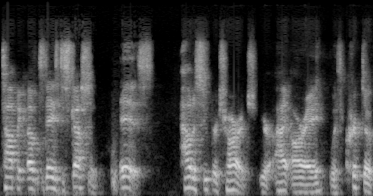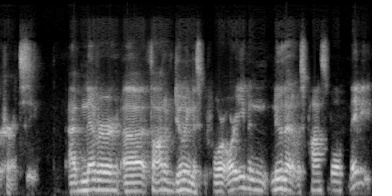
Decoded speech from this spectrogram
Topic of today's discussion is how to supercharge your IRA with cryptocurrency. I've never uh, thought of doing this before or even knew that it was possible. Maybe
